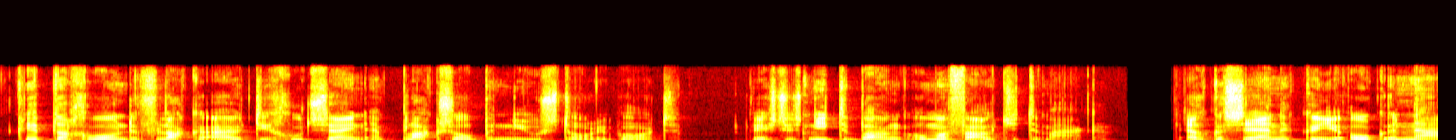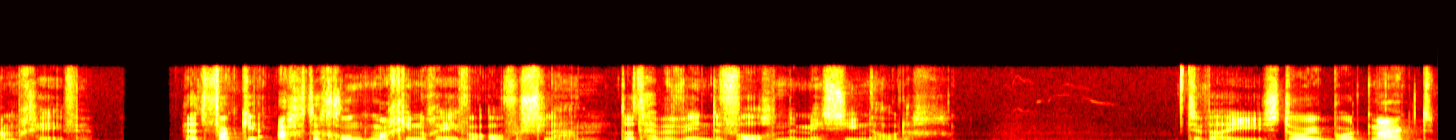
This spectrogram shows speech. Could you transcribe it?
Knip dan gewoon de vlakken uit die goed zijn en plak ze op een nieuw storyboard. Wees dus niet te bang om een foutje te maken. Elke scène kun je ook een naam geven. Het vakje achtergrond mag je nog even overslaan. Dat hebben we in de volgende missie nodig. Terwijl je je storyboard maakt,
